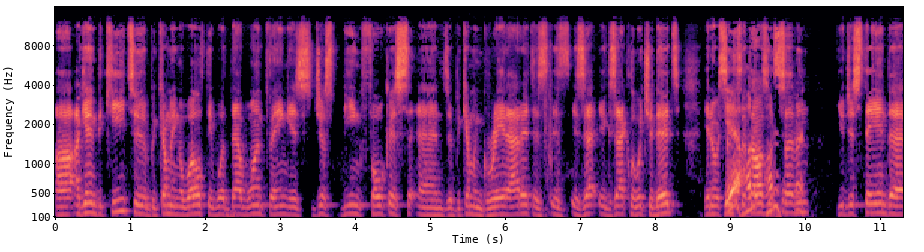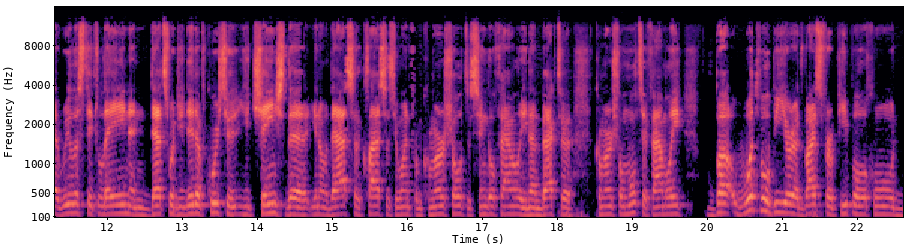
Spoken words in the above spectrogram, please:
Uh, again the key to becoming a wealthy with that one thing is just being focused and becoming great at it is is, is that exactly what you did. You know since yeah, 2007 you just stay in the real estate lane and that's what you did. Of course you, you changed the you know the asset classes. You went from commercial to single family then back to commercial multifamily. But what will be your advice for people who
